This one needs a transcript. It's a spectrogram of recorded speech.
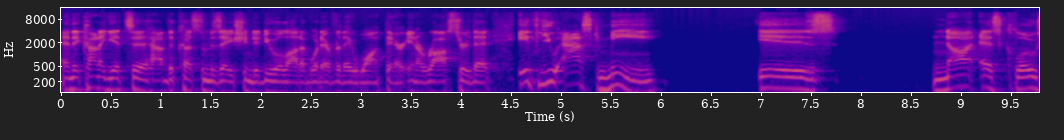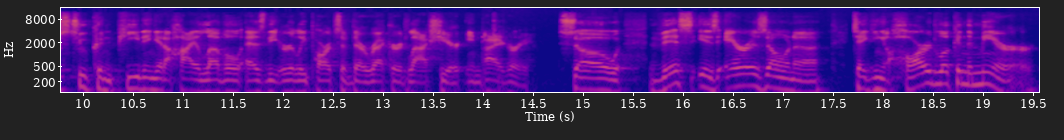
and they kind of get to have the customization to do a lot of whatever they want there in a roster that, if you ask me, is not as close to competing at a high level as the early parts of their record last year indicate. I agree. So this is Arizona taking a hard look in the mirror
